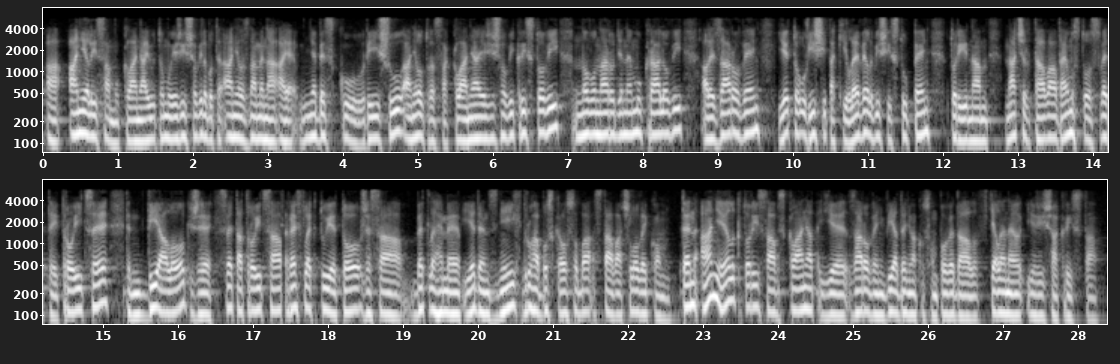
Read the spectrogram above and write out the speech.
A anieli sa mu kláňajú tomu Ježišovi, lebo ten aniel znamená aj nebeskú ríšu, aniel, ktorá sa kláňa Ježišovi Kristovi, novonarodenému kráľovi, ale zároveň je to už vyšší taký level, vyšší stupeň, ktorý nám načrtáva tajomstvo Svetej Trojice, ten dialog, že Sveta Trojica reflektuje to, že sa v Betleheme jeden z nich, druhá boská osoba stáva človekom. Ten aniel, ktorý sa skláňa, je zároveň vyjadrením, ako som povedal, vteleného Ježiša Krista.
